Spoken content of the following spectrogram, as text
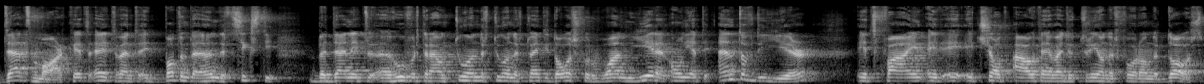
debt market. It went, it bottomed at 160, but then it uh, hovered around 200, 220 dollars for one year, and only at the end of the year, it's fine. It, it, it shot out and went to 300, 400 dollars.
